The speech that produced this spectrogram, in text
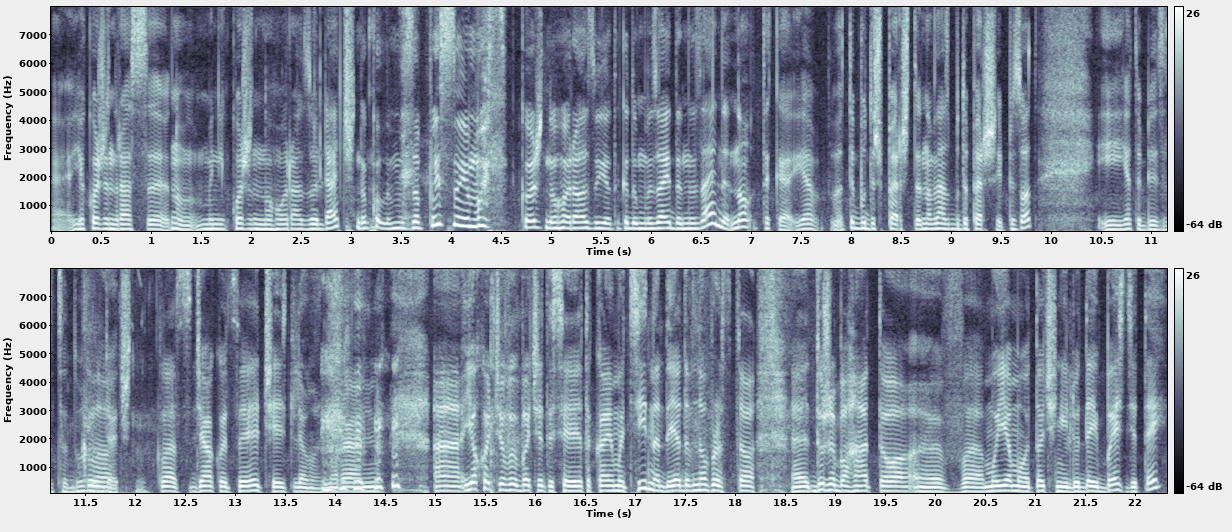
е, я кожен раз, е, ну мені кожного разу лячно, коли ми записуємось. Кожного разу я таке думаю, зайде, не зайде. Ну таке, я ти будеш перший, в нас буде перший епізод, і я тобі за це дуже Клас. вдячна. Клас, дякую, це честь для мене. Реально. Я хочу вибачитися, я така емоційна, я давно просто е, дуже багато е, в моєму оточенні людей без дітей,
